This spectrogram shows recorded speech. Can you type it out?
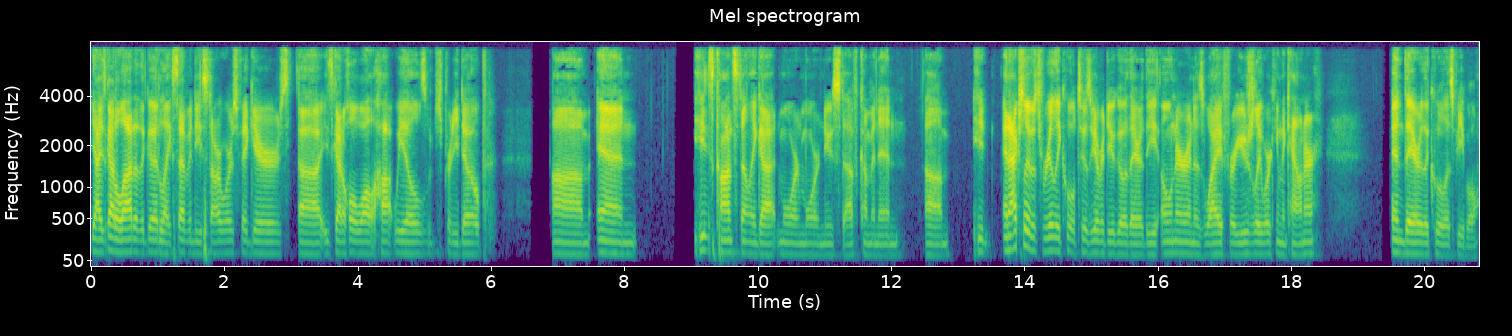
yeah he's got a lot of the good like 70s Star Wars figures. Uh, he's got a whole wall of Hot Wheels, which is pretty dope. Um, and he's constantly got more and more new stuff coming in. Um, he and actually what's really cool too is if you ever do go there, the owner and his wife are usually working the counter, and they're the coolest people.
